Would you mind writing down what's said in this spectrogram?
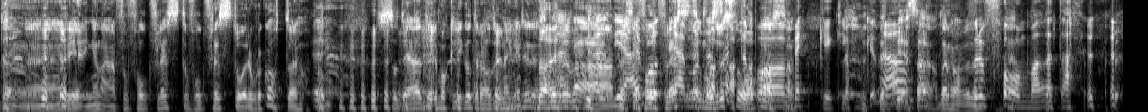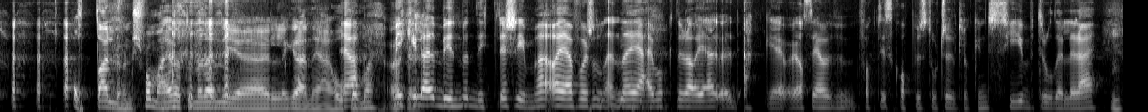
denne regjeringen er for folk flest? Og folk flest står opp klokka åtte. Så det, er- dere må ikke ligge og dra dere lenger. Dere skal være med Jeg som folk flest. Jeg Så må måtte dere stå opp. på Altså. vekkerklokken ja, altså, Ja, det. for å få med meg dette her. Åtte er lunsj for meg, vet du, med de nye greiene jeg holder Ja. på med. Mikkel har begynt med et nytt regime, og jeg får sånn når jeg våkner da og jeg, er altså jeg faktisk oppe stort sett klokken syv, tro det eller ei. Mm.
